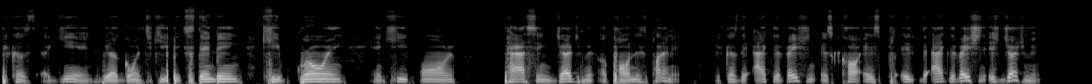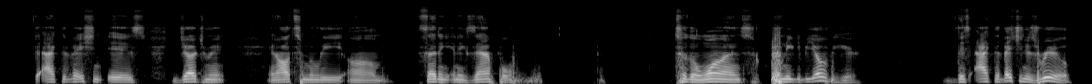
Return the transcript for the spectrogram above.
Because again, we are going to keep extending, keep growing, and keep on passing judgment upon this planet. Because the activation is called is, is the activation is judgment the activation is judgment and ultimately um, setting an example to the ones who need to be over here. This activation is real.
